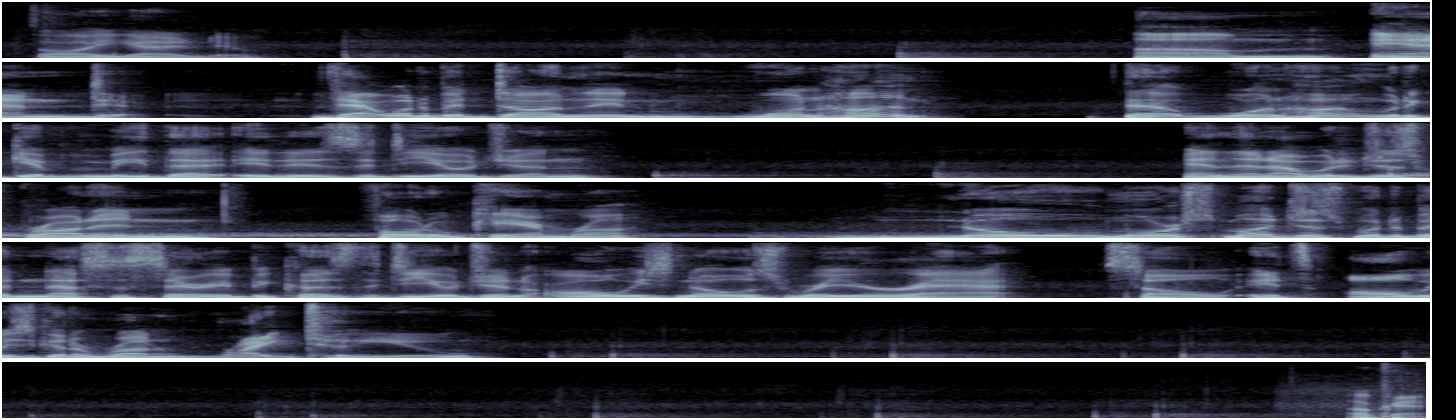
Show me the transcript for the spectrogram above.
That's all you gotta do. Um, and that would have been done in one hunt. That one hunt would have given me that it is a Deogen. And then I would have just brought in photo camera. No more smudges would have been necessary because the Deogen always knows where you're at. So it's always going to run right to you. Okay.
